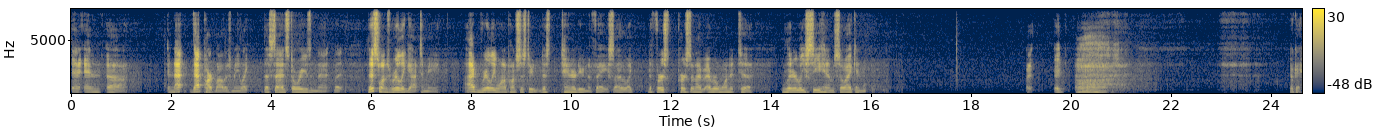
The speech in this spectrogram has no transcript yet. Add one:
and, and uh, and that that part bothers me. Like the sad stories and that. But this one's really got to me. I really want to punch this dude, this Tanner dude in the face. I like the first person I've ever wanted to literally see him so I can It. Uh, okay,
